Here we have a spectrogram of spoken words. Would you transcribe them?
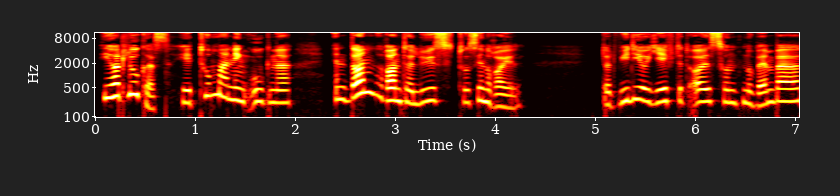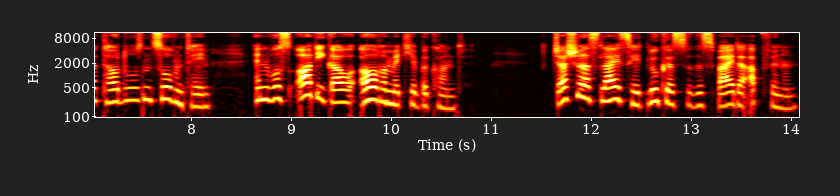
Hier hat Lukas, he Tumanning Ugne, en Don ronter Lüs tu sin Reul. Dat Video jeftet euch und November 2017, en wus Ordigau eure Mädchen bekannt. Joshua Slice het Lukas the Spider abfinnen.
